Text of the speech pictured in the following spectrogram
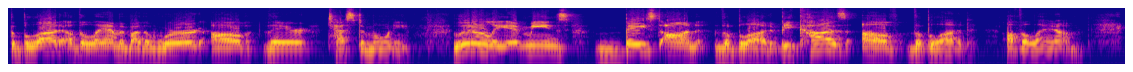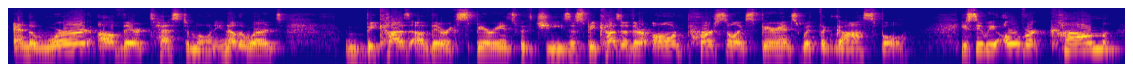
the blood of the Lamb and by the word of their testimony. Literally, it means based on the blood, because of the blood of the Lamb, and the word of their testimony. In other words, because of their experience with Jesus, because of their own personal experience with the gospel. You see, we overcome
